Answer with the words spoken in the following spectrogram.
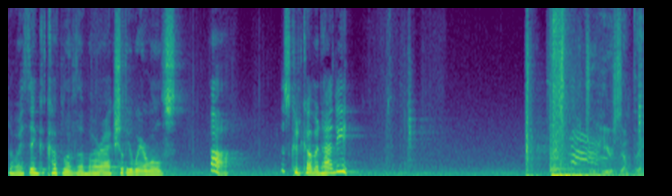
Though I think a couple of them are actually werewolves. Ah, this could come in handy. Did you hear something?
